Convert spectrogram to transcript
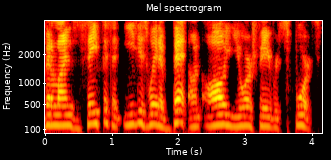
BetOnline is the safest and easiest way to bet on all your favorite sports,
